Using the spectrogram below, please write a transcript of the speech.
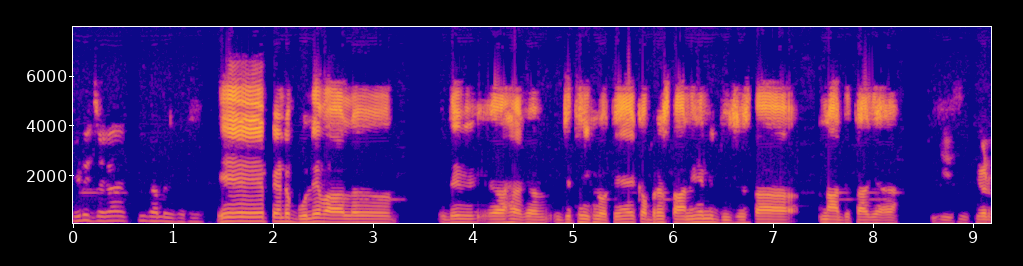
ਕਿਹੜੀ ਜਗ੍ਹਾ ਕੀ ਗੱਲ ਹੋਈ ਸਰ ਇਹ ਪਿੰਡ ਬੂਲੇਵਾਲ ਦੇ ਹੈਗਾ ਜਿੱਥੇ ਹੀ ਖਲੋਤੇ ਆ ਇਹ ਕਬਰਸਤਾਨ ਹੀ ਇਹਨੂੰ ਜੀਸਸ ਦਾ ਨਾਮ ਦਿੱਤਾ ਗਿਆ। ਹੈ ਜੀ, ਖੇਡ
